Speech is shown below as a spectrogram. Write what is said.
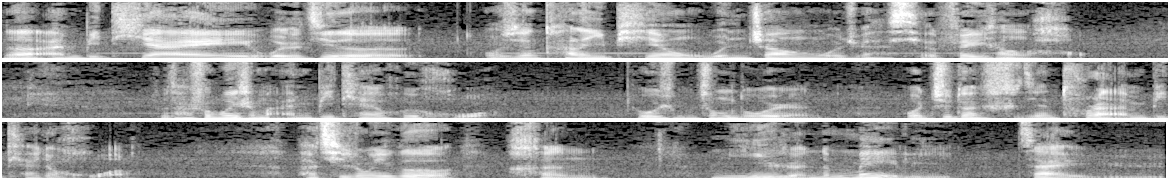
那 MBTI 我就记得我之前看了一篇文章，我觉得他写的非常的好，就他说为什么 MBTI 会火，为什么这么多人或这段时间突然 MBTI 就火了，它其中一个很迷人的魅力在于。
